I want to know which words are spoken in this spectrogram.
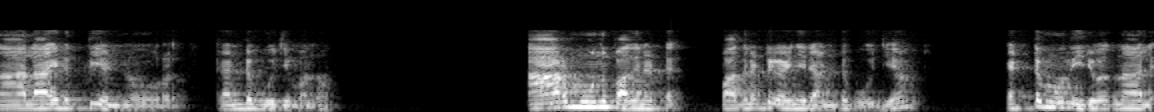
നാലായിരത്തി എണ്ണൂറ്. രണ്ട് പൂജ്യം വന്നു. ആറ് മൂന്ന് പതിനെട്ട്. പതിനെട്ട് കഴിഞ്ഞ് രണ്ട് പൂജ്യം. എട്ട് മൂന്ന് ഇരുപത്തിനാല്.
